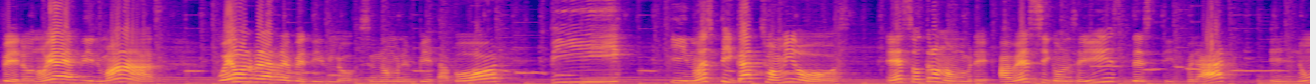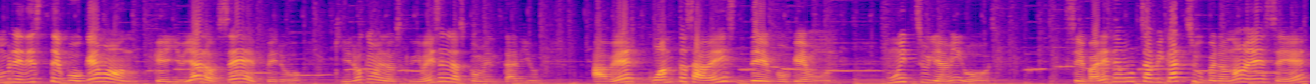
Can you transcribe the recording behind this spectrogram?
pero no voy a decir más. Voy a volver a repetirlo. Su nombre empieza por Pi y no es Pikachu, amigos. Es otro nombre. A ver si conseguís descifrar el nombre de este Pokémon, que yo ya lo sé, pero quiero que me lo escribáis en los comentarios. A ver cuánto sabéis de Pokémon. Muy chuli, amigos. Se parece mucho a Pikachu, pero no es, ¿eh?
